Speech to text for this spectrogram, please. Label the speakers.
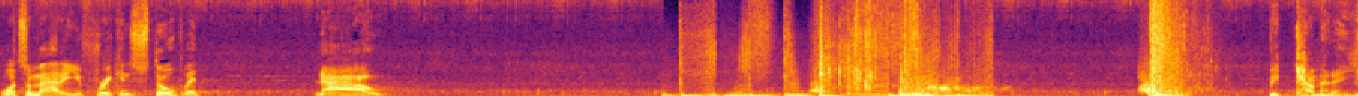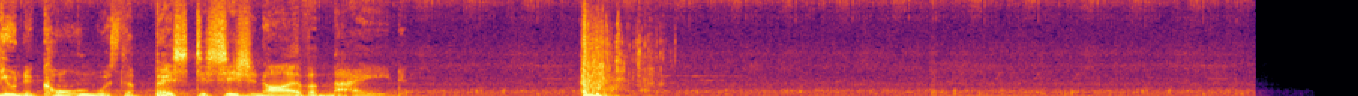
Speaker 1: What's the matter? You freaking stupid?
Speaker 2: Now! Becoming a unicorn was the best decision I ever made.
